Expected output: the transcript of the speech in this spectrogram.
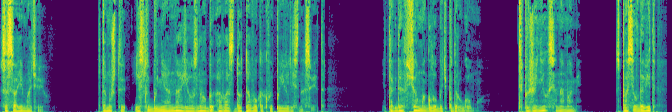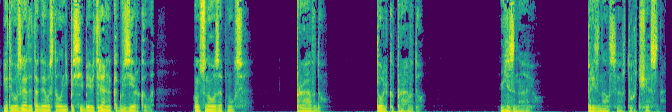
Со своей матерью. Потому что, если бы не она, я узнал бы о вас до того, как вы появились на свет. И тогда все могло быть по-другому. Ты бы женился на маме? — спросил Давид, и от его взгляда Тагаева стало не по себе, ведь реально как в зеркало. Он снова запнулся. «Правду. Только правду». «Не знаю», — признался Артур честно.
